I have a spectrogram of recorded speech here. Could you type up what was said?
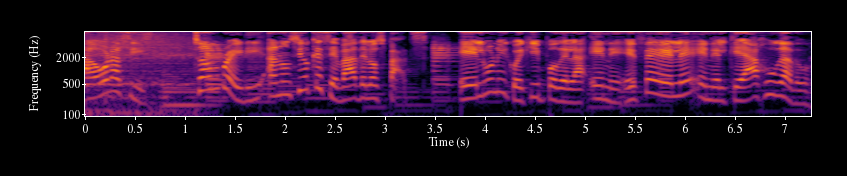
Ahora sí, Tom Brady anunció que se va de los Pats, el único equipo de la NFL en el que ha jugado.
